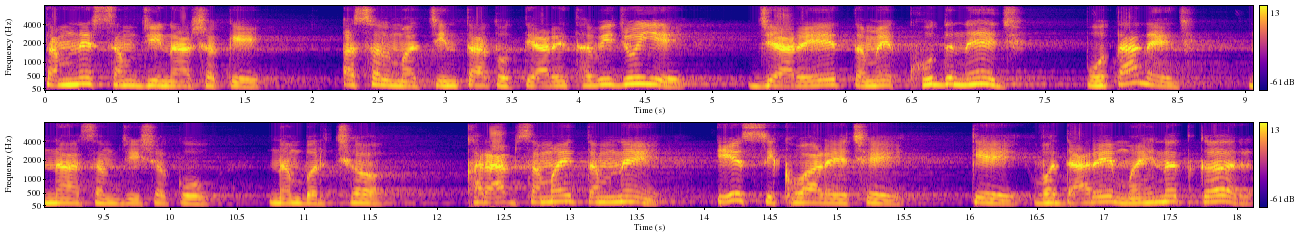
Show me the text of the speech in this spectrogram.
તમને સમજી ના શકે. અસલમાં ચિંતા તો ત્યારે થવી જોઈએ જ્યારે તમે ખુદને જ, પોતાને જ ના સમજી શકો. નંબર છ, ખરાબ સમય તમને એ શીખવાડે છે કે વધારે મહેનત કર,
